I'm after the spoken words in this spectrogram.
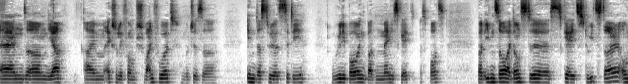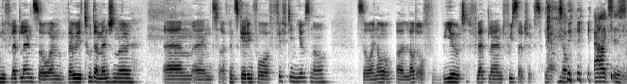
And um, yeah, I'm actually from Schweinfurt, which is a industrial city, really boring, but many skate spots. But even so, I don't uh, skate street style, only flatland, so I'm very two dimensional. Um, and I've been skating for 15 years now, so I know a lot of weird flatland freestyle tricks. Yeah. So Alex is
